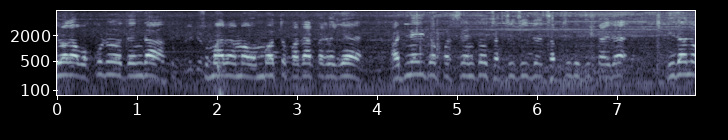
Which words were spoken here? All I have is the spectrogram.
ಇವಾಗ ಒಕ್ಕೂಟದಿಂದ ಸುಮಾರು ನಮ್ಮ ಒಂಬತ್ತು ಪದಾರ್ಥಗಳಿಗೆ ಹದಿನೈದು ಪರ್ಸೆಂಟು ಸಬ್ಸಿಡಿ ಸಬ್ಸಿಡಿ ಸಿಗ್ತಾ ಇದೆ. ಇದನ್ನು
